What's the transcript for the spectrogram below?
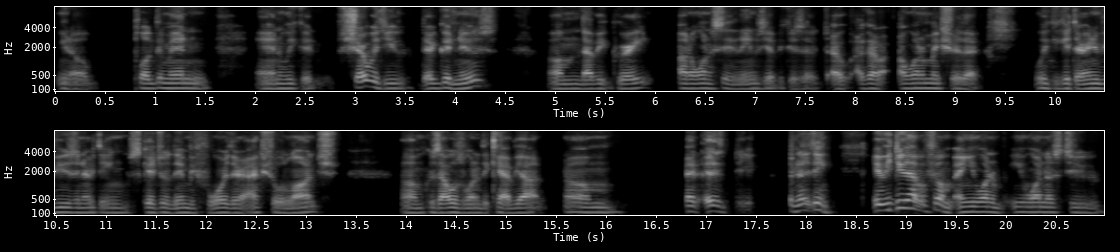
you know, plug them in, and we could share with you their good news. Um, that'd be great. I don't want to say the names yet because I, I, I got I want to make sure that we could get their interviews and everything scheduled in before their actual launch. Um, because that was one of the caveat. Um, and, and another thing, if you do have a film and you want to you want us to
